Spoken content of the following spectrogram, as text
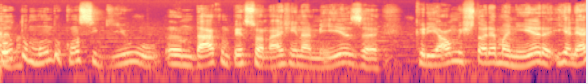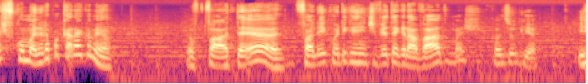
todo mundo conseguiu andar com o personagem na mesa, criar uma história maneira. E aliás, ficou maneira pra caraca mesmo. Eu até falei com ele que a gente devia ter gravado, mas fazer o quê? E,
